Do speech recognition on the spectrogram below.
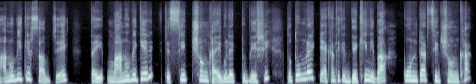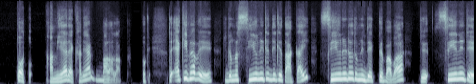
মানবিকের সাবজেক্ট তাই মানবিকের যে সিট সংখ্যা, এগুলো একটু বেশি। তো তোমরা একটু এখান থেকে দেখে নিবা কোনটার সিট সংখ্যা কত। আমি আর এখানে আর বাড়ালাম ওকে তো একইভাবে যদি আমরা সি ইউনিটের দিকে তাকাই সি ইউনিটও তুমি দেখতে পাবা যে সি ইউনিটে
